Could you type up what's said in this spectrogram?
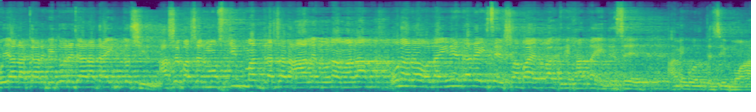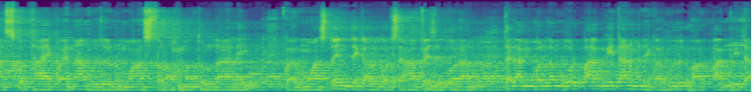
ওই এলাকার ভিতরে যারা দায়িত্বশীল, আশেপাশের মসজিদ, মাদ্রাসার আলেম ওনামারা ওনারা লাইনে দাঁড়াইছে, সবাই পাগড়ি হাতাইতেছে আমি বলতেছি, মোয়াজ কোথায়? কয়, না হুজুর, মোয়াজ তো রহমতুল্লাহ আলী কয়, মোয়াজ তো ইন্তেকাল করছে, হাফেজে কোরআন। তাহলে আমি বললাম, ওর পাগড়ি তার মানে কয়? হুজুর, ওর পাগড়িটা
